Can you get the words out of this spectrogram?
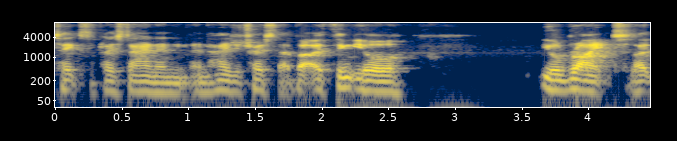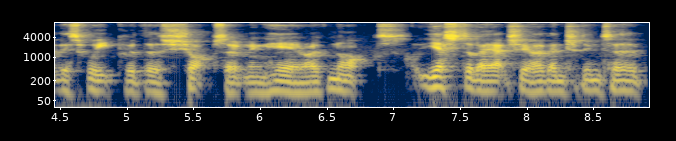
takes the place down. And, and how do you trace that? But I think you're you're right. Like this week with the shops opening here, I've not. Yesterday, actually, I ventured into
